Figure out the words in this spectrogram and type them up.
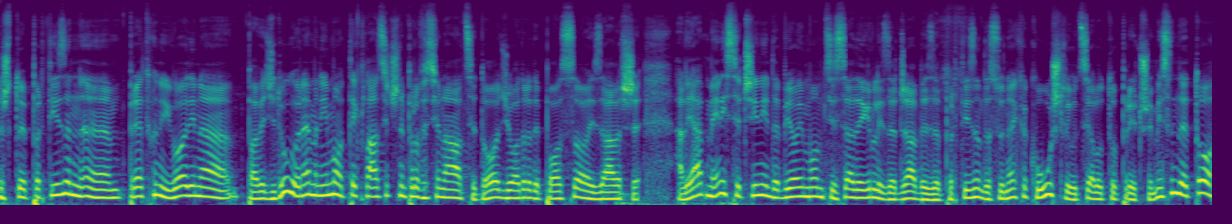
što je Partizan e, prethodnih godina, pa već dugo vremena imao te klasične profesionalce, dođu, odrade posao i završe. Ali ja, meni se čini da bi ovi momci sada igrali za džabe, za Partizan, da su nekako ušli u celu tu priču. I mislim da je to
